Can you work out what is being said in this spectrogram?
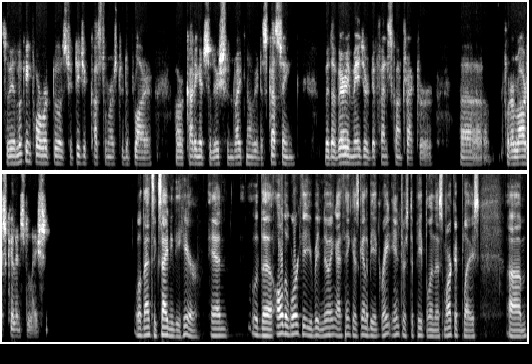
So we're looking forward to strategic customers to deploy our cutting edge solution. Right now, we're discussing with a very major defense contractor uh, for a large scale installation. Well, that's exciting to hear. And the all the work that you've been doing, I think, is going to be a great interest to people in this marketplace. Um,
